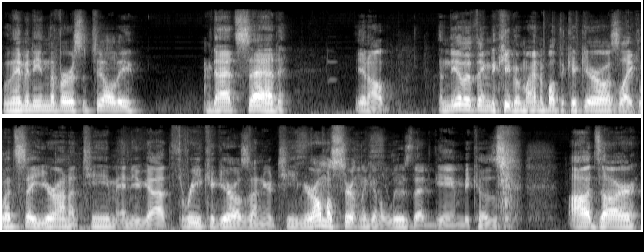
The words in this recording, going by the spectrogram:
limiting the versatility. That said, you know, and the other thing to keep in mind about the Kagero is like, let's say you're on a team and you got three Kageros on your team, you're almost certainly going to lose that game because odds are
